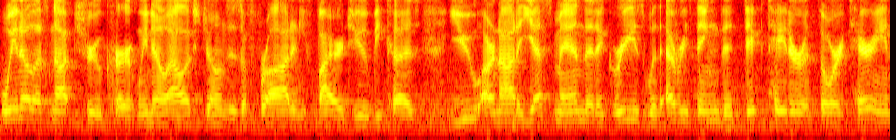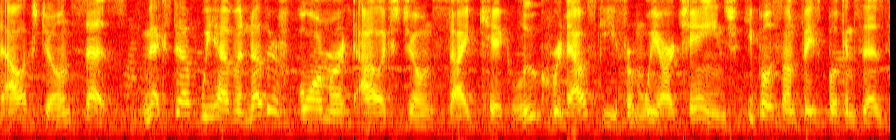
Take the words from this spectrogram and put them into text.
We know that's not true, Kurt. We know Alex Jones is a fraud and he fired you because you are not a yes man that agrees with everything the dictator authoritarian Alex Jones says. Next up, we have another former Alex Jones sidekick, Luke Rudkowski from We Are Change. He posts on Facebook and says,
